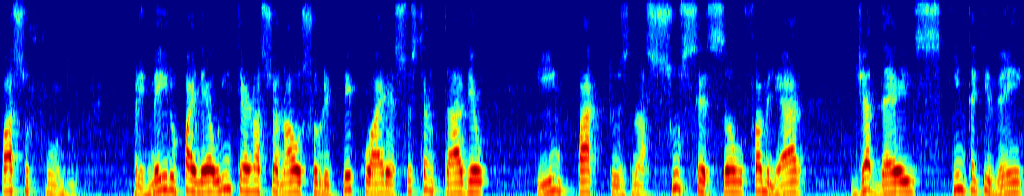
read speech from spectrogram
Passo Fundo primeiro painel internacional sobre pecuária sustentável e impactos na sucessão familiar, dia 10, quinta que vem,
